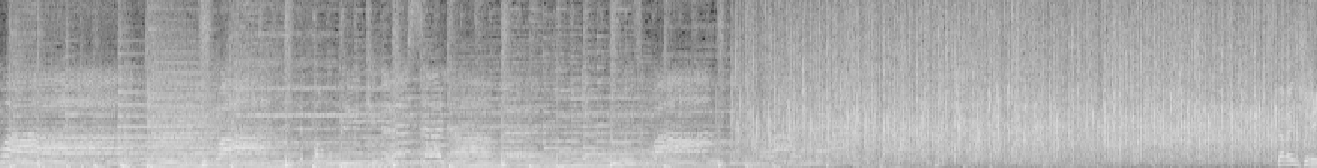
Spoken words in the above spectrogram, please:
Épouse-moi. Karen Chérine,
